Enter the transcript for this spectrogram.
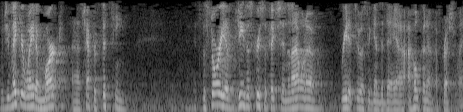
would you make your way to Mark uh, chapter 15? It's the story of Jesus' crucifixion, and I want to read it to us again today, I hope in a, a fresh way.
